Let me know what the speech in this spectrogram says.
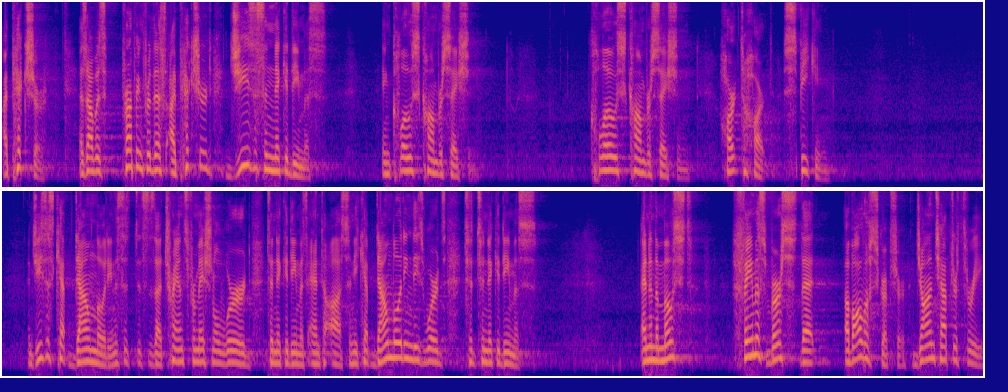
I picture, as I was prepping for this, I pictured Jesus and Nicodemus in close conversation. Close conversation, heart to heart, speaking. And Jesus kept downloading. This is, this is a transformational word to Nicodemus and to us. And he kept downloading these words to, to Nicodemus. And in the most famous verse that of all of Scripture, John chapter 3,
